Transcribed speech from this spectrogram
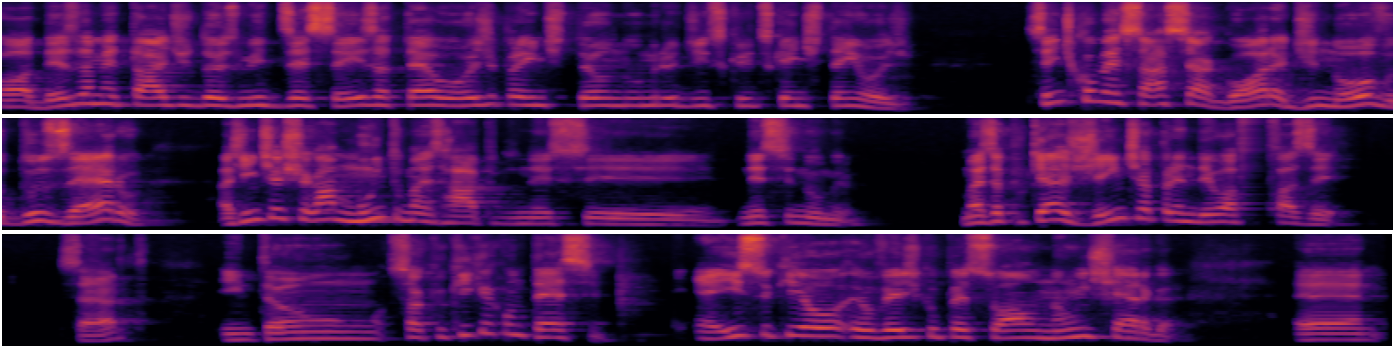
ó, desde a metade de 2016 até hoje para a gente ter o número de inscritos que a gente tem hoje. Se a gente começasse agora, de novo, do zero, a gente ia chegar muito mais rápido nesse, nesse número. Mas é porque a gente aprendeu a fazer, certo? Então, só que o que, que acontece? É isso que eu, eu vejo que o pessoal não enxerga. É,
